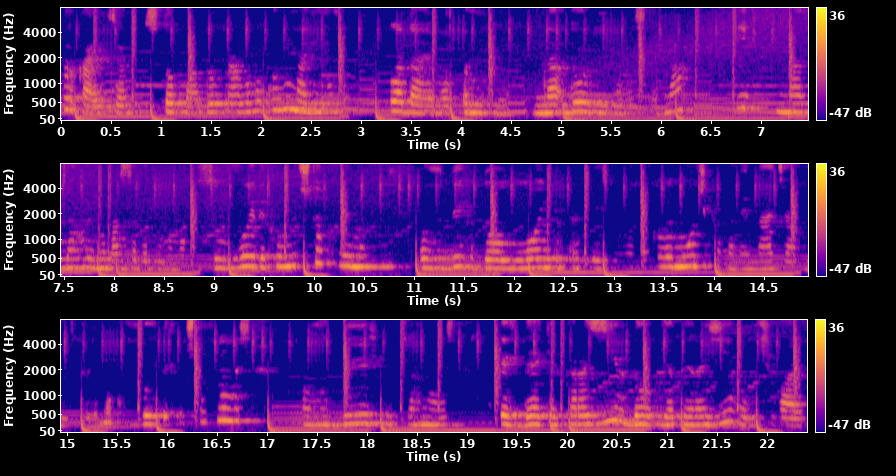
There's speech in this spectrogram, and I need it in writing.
Торкається стопа до правого коліна, лівого. Вкладаємо руки на, до лівого стегна і натягуємо на себе. З видихом відштовхуємо, вдих долоньки притиснемо до килимочка, вони натягують килимок, видих відштовхнулись, вдих підтягнулись. Таких декілька разів, до п'яти разів ви відчуваєте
